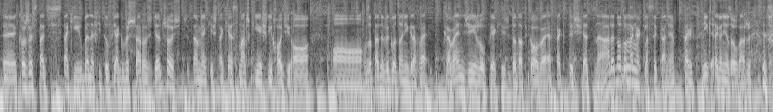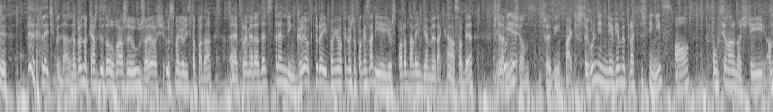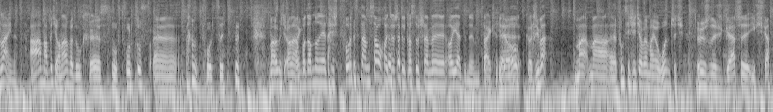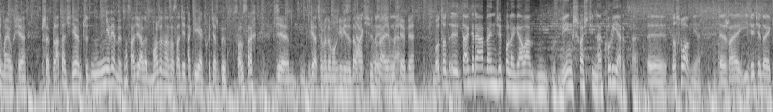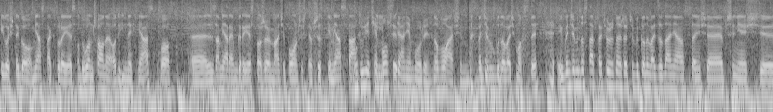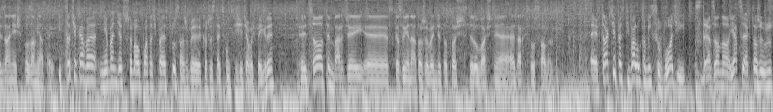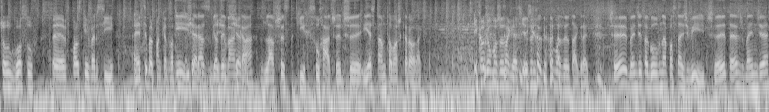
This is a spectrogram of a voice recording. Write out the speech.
e, korzystać z takich benefitów jak wyższa rozdzielczość, czy tam jakieś takie smaczki, jeśli chodzi o, o zapewne wygładzanie grawe, krawędzi lub jakieś dodatkowe efekty świetne, ale no to Mm. taka klasyka, nie? Tak. Nikt tego nie zauważy. Lećmy dalej. Na pewno każdy zauważył, że oś- 8 listopada e, premiera Dead Stranding, gry, o której pomimo tego, że pokazali jej już sporo, dalej wiemy tak a sobie. Za miesiąc, czyli Tak, szczególnie nie wiemy praktycznie nic o funkcjonalności online. A ma być ona według e, słów twórców, e, twórcy, ma być ona... No podobno jacyś twórcy tam są, chociaż tylko słyszymy o jednym. Tak, Hideo e, Kojima. Ma, ma e, funkcje sieciowe mają łączyć różnych graczy, ich światy mają się przeplatać. Nie wiem, czy nie wiemy w zasadzie, ale może na zasadzie takiej jak chociażby w Solsach, gdzie gracze będą mogli wizytować Tak, nawzajem u siebie. Bo to y, ta gra będzie polegała w większości na kurierce. Y, dosłownie. Y, Że idziecie do jakiegoś tego miasta, które jest odłączone od innych miast, bo y, zamiarem gry jest to, że macie połączyć te wszystkie miasta. Budujecie mosty, przy- a nie mury. No właśnie, będziemy budować mosty i będziemy dostarczać różne rzeczy, wykonywać zadania, w sensie przynieść, y, zanieść, pozamiataj. I co ciekawe, nie będzie trzeba opłacać PS Plusa, żeby korzystać z funkcji sieciowych tej gry. Y, Co tym bardziej wskazuje na to, że będzie to coś w stylu właśnie e, Dark Soulsowym. E, W trakcie festiwalu komiksów w Łodzi zdradzono, jacy aktorzy użyczą głosów w polskiej wersji e, Cyberpunka 2007. I teraz zgadywanka dla wszystkich słuchaczy, czy jest tam Tomasz Karolak? I kogo może zagrać? Jeżeli... Kogo może zagrać? Czy będzie to główna postać V, czy też będzie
